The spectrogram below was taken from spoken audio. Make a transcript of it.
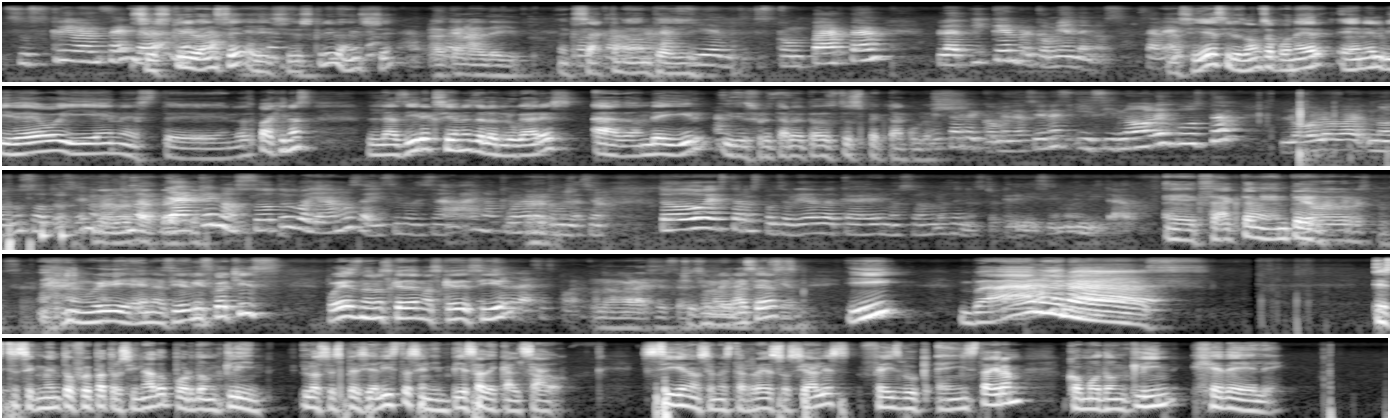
suscríbanse. ¿verdad? Suscríbanse, ¿Ya está? ¿Ya eh, está? suscríbanse. Al canal de YouTube. por Exactamente. favor, así es. Entonces, compartan, platiquen, recomiéndenos. ¿Sale? Así es, y les vamos a poner en el video y en, este, en las páginas las direcciones de los lugares a dónde ir y Así disfrutar de todos estos espectáculos. estas recomendaciones y si no les gusta, luego, luego, no nosotros, ¿eh? No Nosotros nos no- ya que nosotros vayamos, ahí sí nos dicen, ay, no, qué buena recomendación. Toda esta responsabilidad va a caer en los hombros de nuestro queridísimo invitado. Exactamente. Yo me hago responsable. Muy bien, así es, mis cochis. Pues no nos queda más que decir. Muchas gracias por... No, gracias. Muchísimas gracias. invitación. Y vámonos. Este segmento fue patrocinado por Don Clean, los especialistas en limpieza de calzado. Síguenos en nuestras redes sociales, Facebook e Instagram como Don Clean GDL.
